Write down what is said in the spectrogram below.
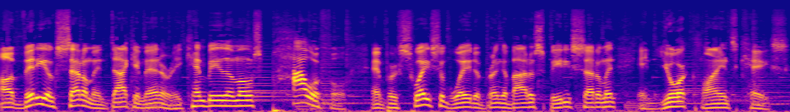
A video settlement documentary can be the most powerful and persuasive way to bring about a speedy settlement in your client's case.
